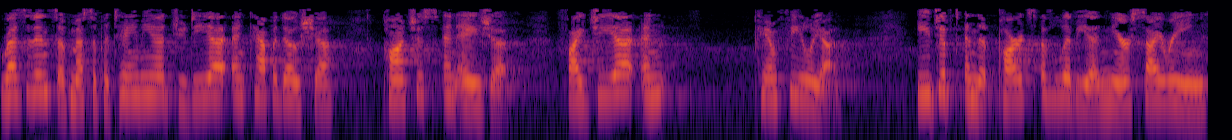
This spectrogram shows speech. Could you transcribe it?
residents of Mesopotamia, Judea and Cappadocia, Pontus and Asia, Phrygia and Pamphylia, Egypt and the parts of Libya near Cyrene,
